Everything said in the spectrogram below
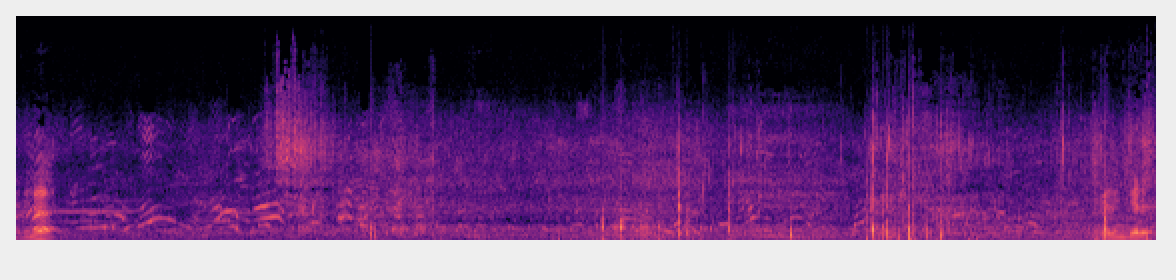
Maybe not. I think I didn't get it.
